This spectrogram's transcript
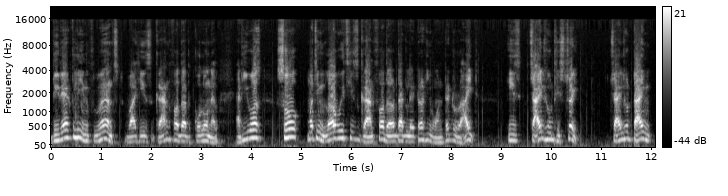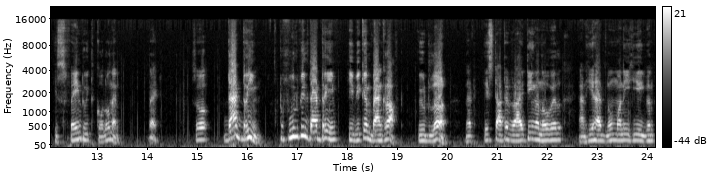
directly influenced by his grandfather the colonel. And he was so much in love with his grandfather that later he wanted to write his childhood history. Childhood time is spent with colonel. Right. So that dream to fulfill that dream he became bankrupt. We would learn that he started writing a novel and he had no money he even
